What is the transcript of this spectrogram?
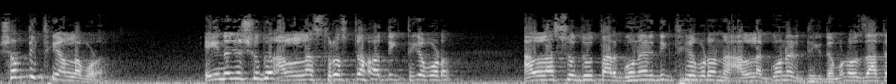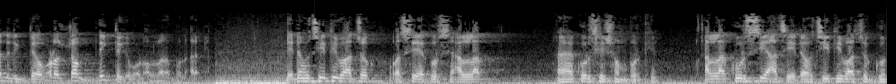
সব দিক থেকে আল্লাহ বড়। এই না যে শুধু আল্লাহ স্রষ্ট হওয়ার দিক থেকে বড়। আল্লাহ শুধু তার গুণের দিক থেকে বড় না, আল্লাহ গুণের দিক থেকে বড়, জাতের দিক থেকে বড়, সব দিক থেকে বড় আল্লাহ রাবুল আলমিন। এটা হচ্ছে ইতিবাচক ওয়াসিয়া কুরসি, আল্লাহ হ্যাঁ কুরসি সম্পর্কে। আল্লাহ কুরসি আছে, এটা হচ্ছে ইতিবাচক গুণ।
